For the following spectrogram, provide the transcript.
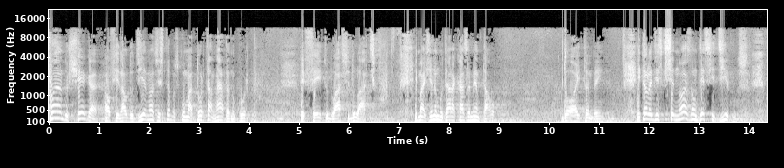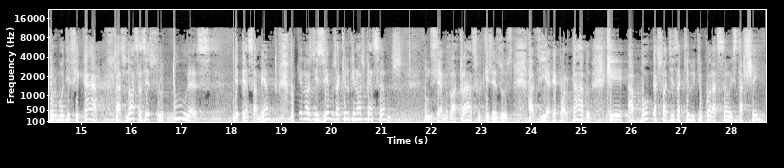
Quando chega ao final do dia, nós estamos com uma dor danada no corpo, efeito do ácido lático. Imagina mudar a casa mental. Dói também. Então ela diz que se nós não decidirmos por modificar as nossas estruturas de pensamento, porque nós dizemos aquilo que nós pensamos. Não dissemos lá atrás que Jesus havia reportado que a boca só diz aquilo que o coração está cheio.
